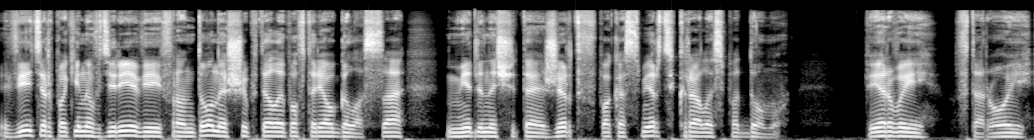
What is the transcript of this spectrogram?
Ветер, покинув деревья и фронтоны, шептал и повторял голоса, медленно считая жертв, пока смерть кралась по дому. Первый, второй,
